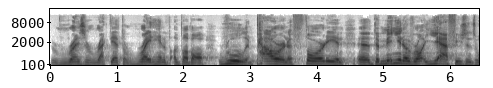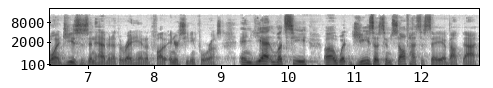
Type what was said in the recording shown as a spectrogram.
resurrected at the right hand of, above all rule and power and authority and uh, dominion over all. Yeah, Ephesians 1, Jesus is in heaven at the right hand of the Father, interceding for us. And yet, let's see uh, what Jesus himself has to say about that.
